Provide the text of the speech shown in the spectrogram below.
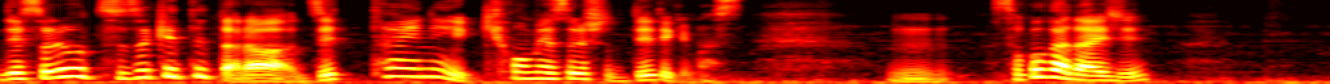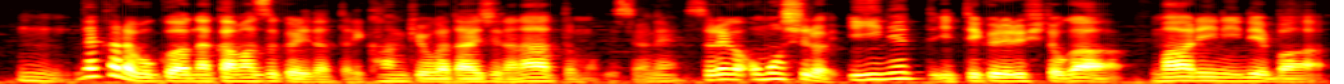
でそれを続けてたら絶対に共鳴する人出てきます。うん、そこが大事うん、だから僕は仲間づくりだったり環境が大事だなと思うんですよね。それが面白いいいねって言ってくれる人が周りにいれば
